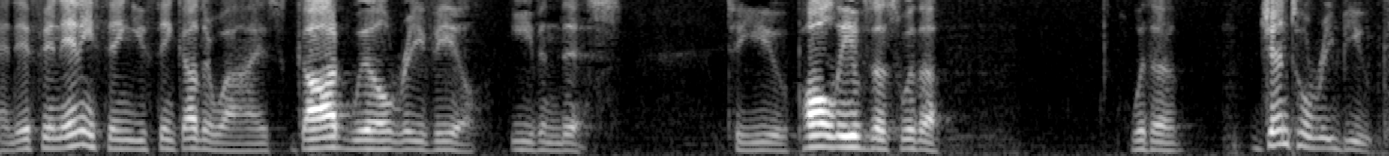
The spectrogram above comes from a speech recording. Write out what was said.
And if in anything you think otherwise, God will reveal even this to you. Paul leaves us with a with a gentle rebuke.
